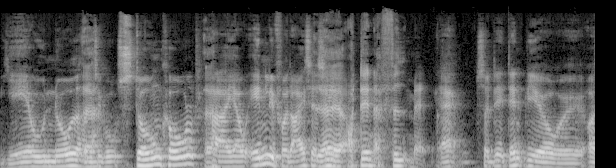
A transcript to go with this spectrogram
ja, jo noget har Ja. ja. til god. Stone Cold Ja. ja. har jeg jo endelig fået dig til at se. Ja, ja, og den er fed, mand. Ja, så det, den bliver jo... Øh, og,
